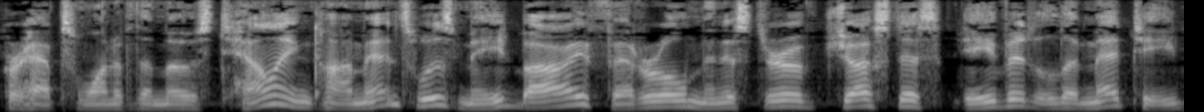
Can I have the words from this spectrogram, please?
Perhaps one of the most telling comments was made by Federal Minister of Justice David Lametti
